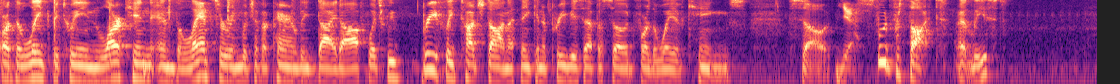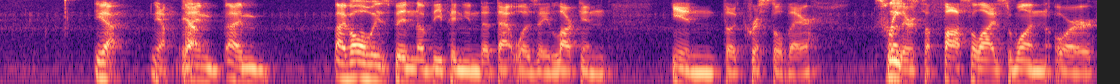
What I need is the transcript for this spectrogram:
or the link between Larkin and the Lanceryn, which have apparently died off, which we briefly touched on, I think, in a previous episode for the Way of Kings. So, Yes. food for thought, at least. Yeah. Yeah. Yeah. I'm. I'm. I've always been of the opinion that that was a Larkin in the crystal there. Sweet. Whether it's a fossilized one or,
